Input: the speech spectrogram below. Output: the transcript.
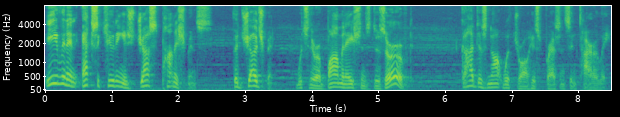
Even in executing his just punishments, the judgment which their abominations deserved, God does not withdraw his presence entirely.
